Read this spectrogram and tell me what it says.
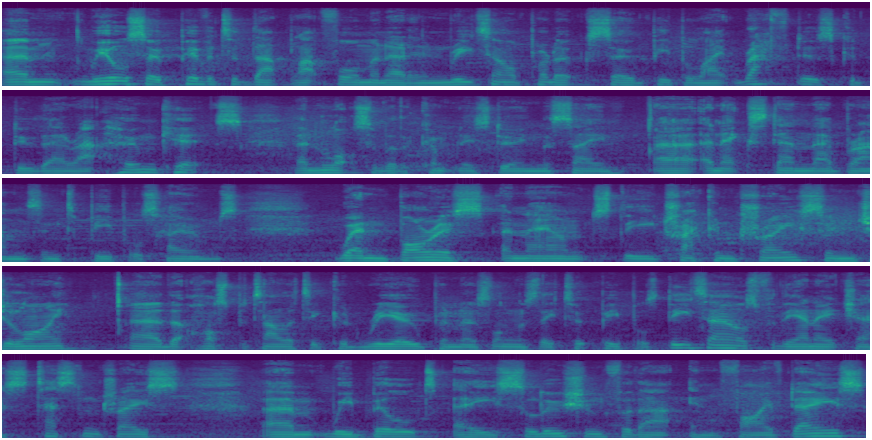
Um, we also pivoted that platform and added in retail products, so people like Rafters could do their at-home kits, and lots of other companies doing the same uh, and extend their brands into people's homes. When Boris announced the track and trace in July, uh, that hospitality could reopen as long as they took people's details for the NHS test and trace. Um, we built a solution for that in five days.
